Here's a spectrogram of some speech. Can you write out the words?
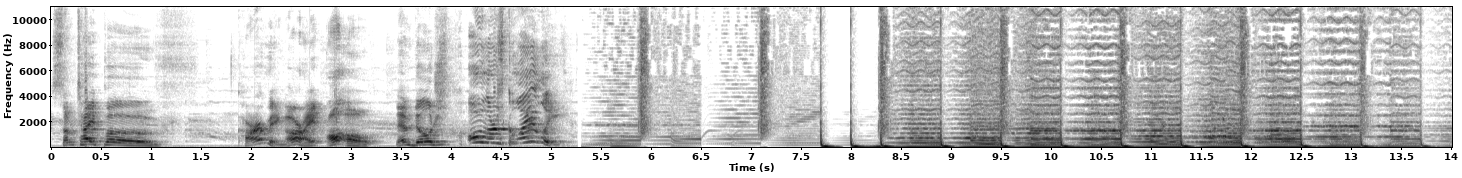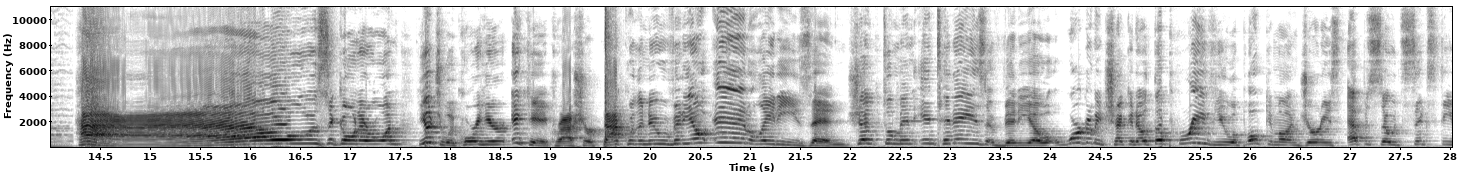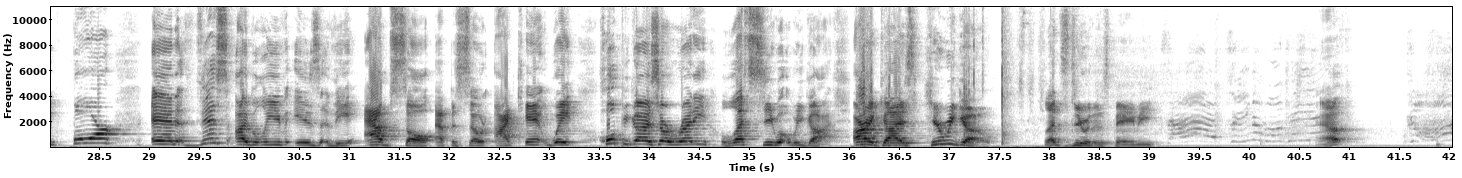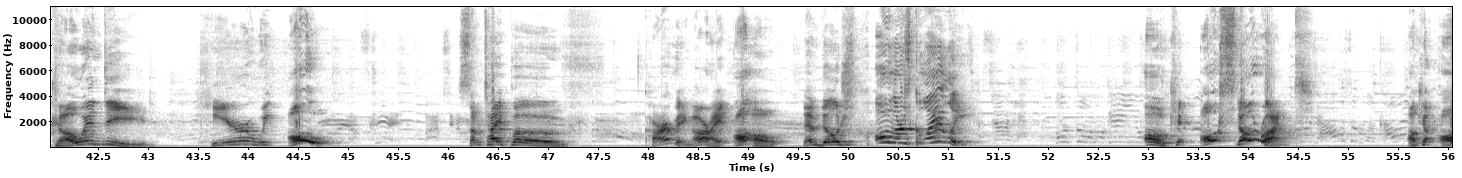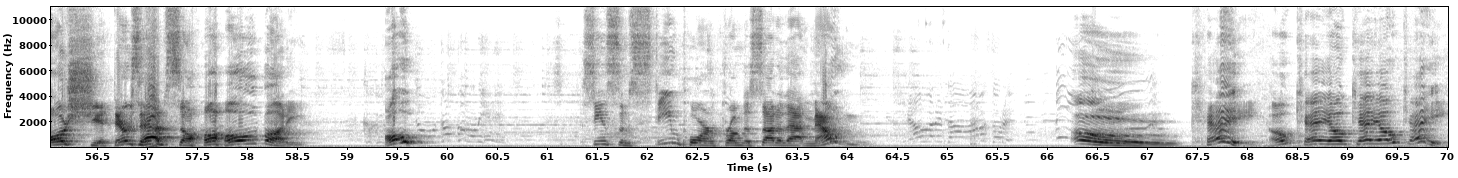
Some type of carving. All right. Uh-oh. Them villagers. Oh, there's Glalie. Everyone? Usually Corey here, aka Crasher, back with a new video. And ladies and gentlemen, in today's video, we're going to be checking out the preview of Pokemon Journeys episode 64. And this, I believe, is the Absol episode. I can't wait. Hope you guys are ready. Let's see what we got. All right, guys, here we go. Let's do this, baby. Yep. Go indeed. Here we... Oh! Some type of carving. All right. Uh-oh. Them villagers... Oh, there's Glalie! Okay. Oh, Snorunt! Okay. Oh, shit. There's Absol. Oh, buddy. Oh! Seen some steam pouring from the side of that mountain. Okay. Okay, okay, okay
